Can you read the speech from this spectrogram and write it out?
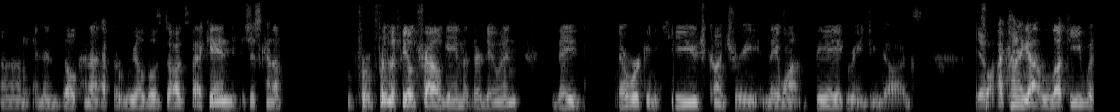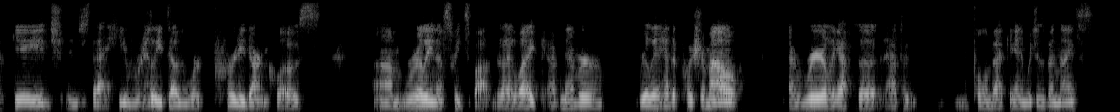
um, and then they'll kind of have to reel those dogs back in. It's just kind of for, for the field trial game that they're doing. They they're working huge country and they want big ranging dogs. Yep. So I kind of got lucky with Gage and just that he really does work pretty darn close, um, really in a sweet spot that I like. I've never really had to push him out. I rarely have to have to pull him back in, which has been nice.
